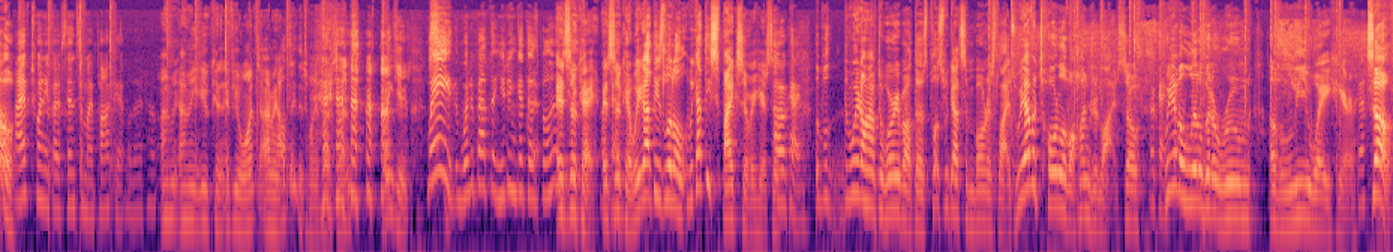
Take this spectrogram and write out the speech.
go. I have 25 cents in my pocket. Will that help? I mean, I mean, you can if you want. I mean, I'll take the twenty-five cents. Thank you. Wait, what about that? You didn't get those uh, balloons. It's okay. It's Okay. okay. We got these little. We got these spikes over here. So Okay. the we don't have to worry about those. Plus, we got some bonus lives. We have a total of hundred lives. So Okay. we have a little bit of room of leeway here. That's- so.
